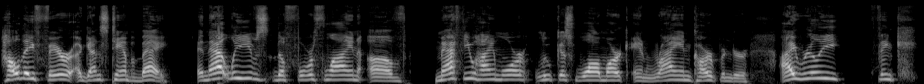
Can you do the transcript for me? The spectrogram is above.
how they fare against Tampa Bay. And that leaves the fourth line of Matthew Highmore, Lucas Wallmark, and Ryan Carpenter. I really think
